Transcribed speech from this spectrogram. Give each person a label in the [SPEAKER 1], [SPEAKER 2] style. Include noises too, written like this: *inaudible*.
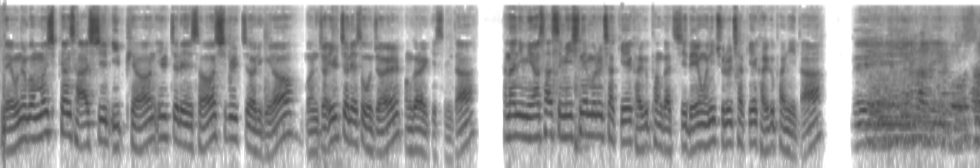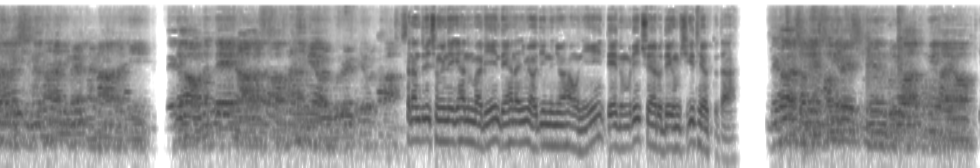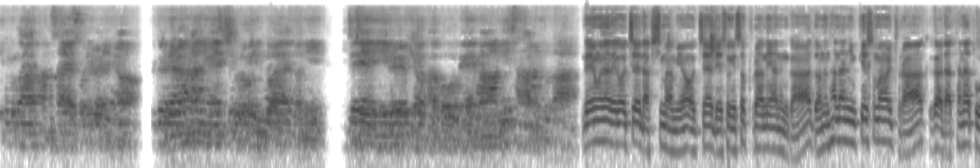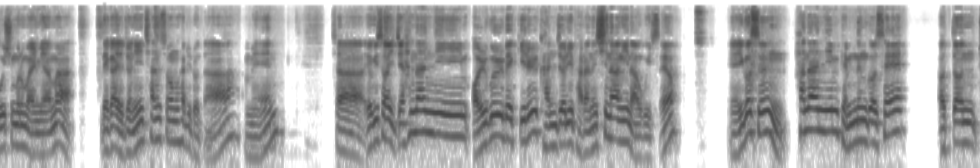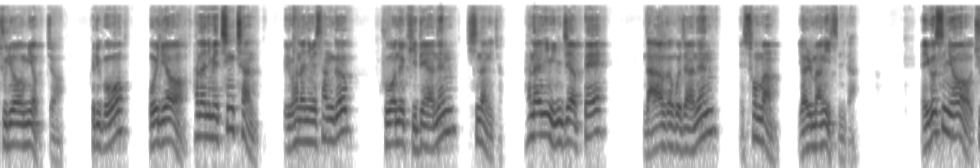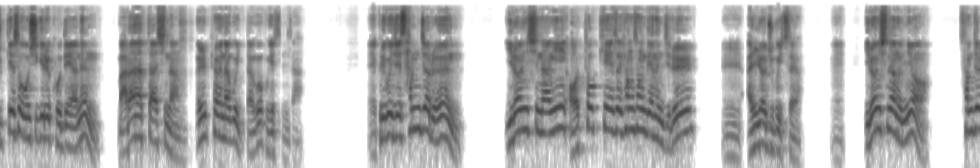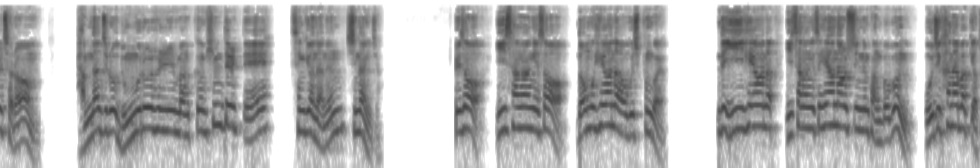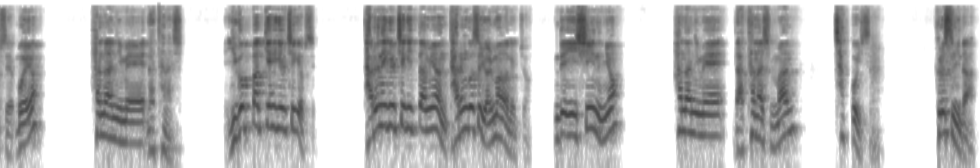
[SPEAKER 1] 네, 오늘 본문 10편 42편 1절에서 11절이고요. 먼저 1절에서 5절 번갈아 읽겠습니다. 하나님이여 사슴이 시냇 물을 찾기에 갈급함 같이 내 영혼이 주를 찾기에 갈급하니이다.
[SPEAKER 2] 내 영혼이 하나님 곧 살아계시는 하나님을 갈망하니 내가 어느 때에 나아가서 하나님의 얼굴을 배울까
[SPEAKER 1] 사람들이 종일 내게 하는 말이 내 하나님이 어디 있느냐 하오니 내 눈물이 주야로 내 음식이 되었도다.
[SPEAKER 2] 내가 전에 성의를 지키는 무리와 동행하여 기쁨과 감사의 소리를 내며 그들을 하나님의 집으로 인도하였더니 이제 이 일을 기억하고 내 마음이 상하는도다.
[SPEAKER 1] 내 영혼아 내가 어찌하여 낙심하며 어찌하여 내 속에서 불안해하는가? 너는 하나님께 소망을 두라. 그가 나타나 도우심으로 말미암아 내가 여전히 찬송하리로다. 아멘. 자 여기서 이제 하나님 얼굴 뵙기를 간절히 바라는 신앙이 나오고 있어요 예, 이것은 하나님 뵙는 것에 어떤 두려움이 없죠 그리고 오히려 하나님의 칭찬 그리고 하나님의 상급 구원을 기대하는 신앙이죠. 하나님 임재 앞에 나아가고자 하는 소망, 열망이 있습니다. 이것은요, 주께서 오시기를 고대하는 마라나타 신앙을 표현하고 있다고 보겠습니다. 예, 그리고 이제 3절은 이런 신앙이 어떻게 해서 형성되는지를 예, 알려주고 있어요. 예, 이런 신앙은요, 3절처럼 밤낮으로 눈물을 흘릴 만큼 힘들 때에 생겨나는 신앙이죠. 그래서 이 상황에서 너무 헤어나오고 싶은 거예요. 근데 이 헤어나, 이 상황에서 헤어나올 수 있는 방법은 오직 하나밖에 없어요. 뭐예요? 하나님의 나타나심. 이것밖에 해결책이 없어요. 다른 해결책이 있다면 다른 것을 열망하겠죠. 근데 이 시인은요, 하나님의 나타나심만 찾고 있어요. 그렇습니다.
